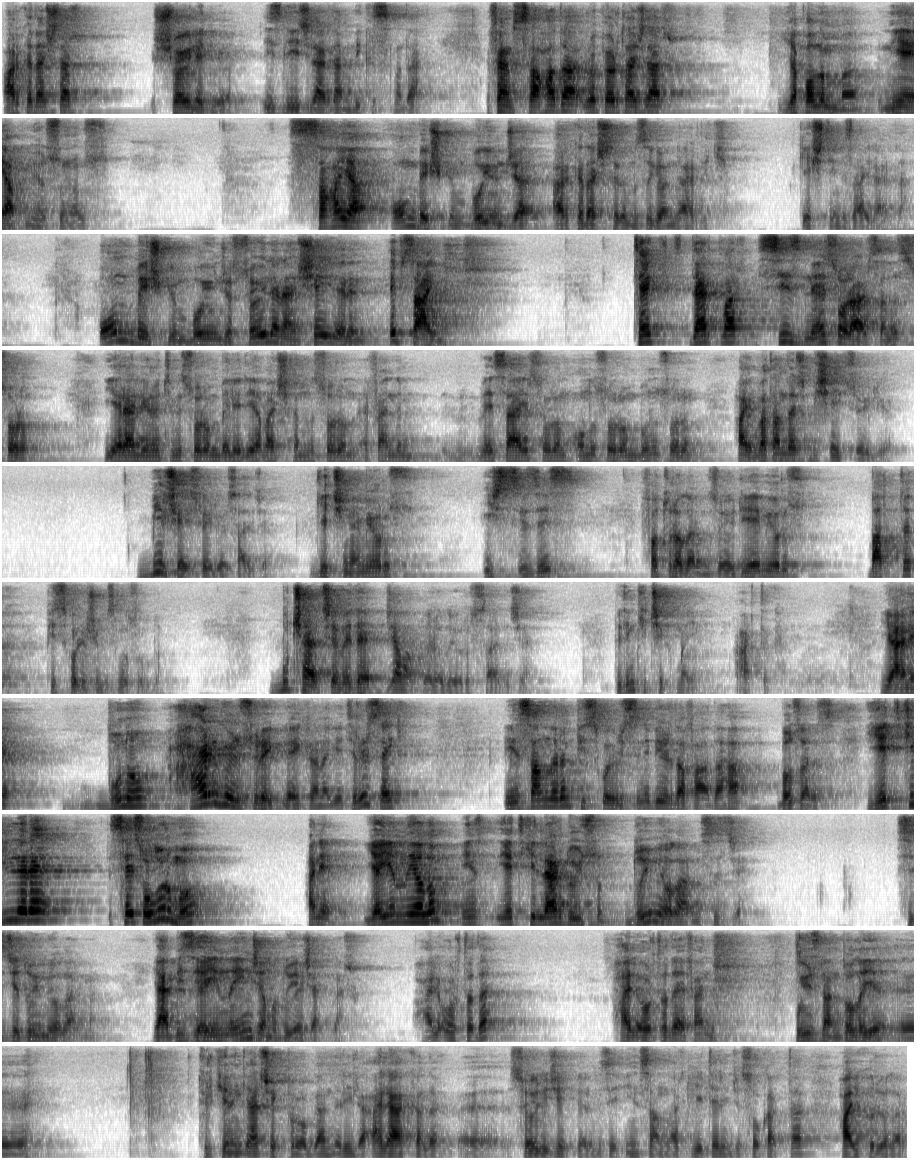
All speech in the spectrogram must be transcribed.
Arkadaşlar şöyle diyor izleyicilerden bir kısmı da. Efendim sahada röportajlar yapalım mı? Niye yapmıyorsunuz? Sahaya 15 gün boyunca arkadaşlarımızı gönderdik geçtiğimiz aylarda. 15 gün boyunca söylenen şeylerin hepsi aynı. Tek dert var, siz ne sorarsanız sorun. Yerel yönetimi sorun, belediye başkanını sorun, efendim vesaire sorun, onu sorun, bunu sorun. Hayır, vatandaş bir şey söylüyor. Bir şey söylüyor sadece. Geçinemiyoruz, işsiziz, faturalarımızı ödeyemiyoruz, battık, psikolojimiz bozuldu. Bu çerçevede cevaplar alıyoruz sadece. Dedim ki çıkmayın artık. Yani bunu her gün sürekli ekrana getirirsek insanların psikolojisini bir defa daha bozarız. Yetkililere ses olur mu? Hani yayınlayalım, yetkililer duysun. Duymuyorlar mı sizce? Sizce duymuyorlar mı? Yani biz yayınlayınca mı duyacaklar? Hal ortada. Hal ortada efendim. Bu yüzden dolayı e, Türkiye'nin gerçek problemleriyle alakalı e, söyleyeceklerimizi insanlar yeterince sokakta haykırıyorlar.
